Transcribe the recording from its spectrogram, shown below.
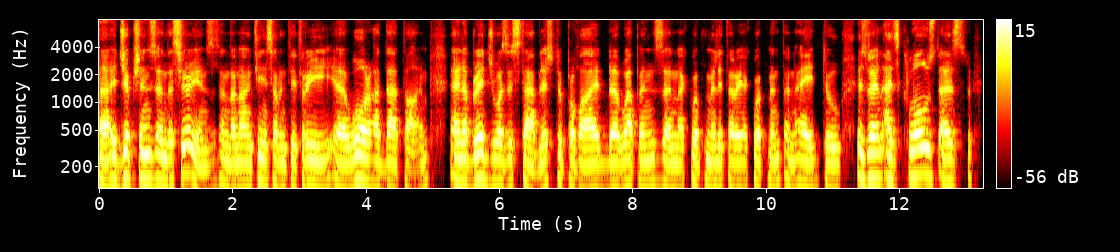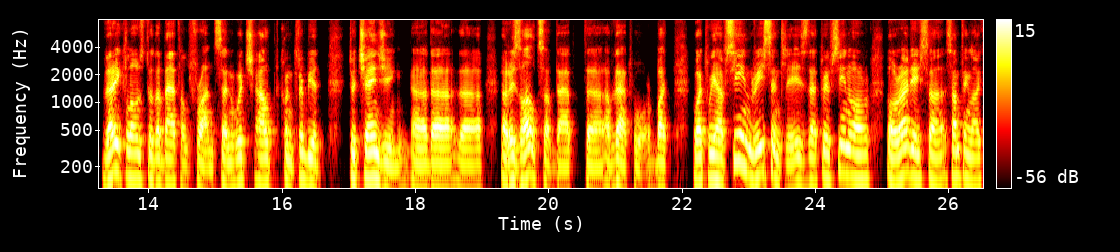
uh, Egyptians and the Syrians in the 1973 uh, war at that time. And a bridge was established to provide uh, weapons and equip military equipment and aid to Israel as close as very close to the battlefronts and which helped contribute to changing uh, the the results of that uh, of that war. But what we have seen recently is that we've seen or, already so, something like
